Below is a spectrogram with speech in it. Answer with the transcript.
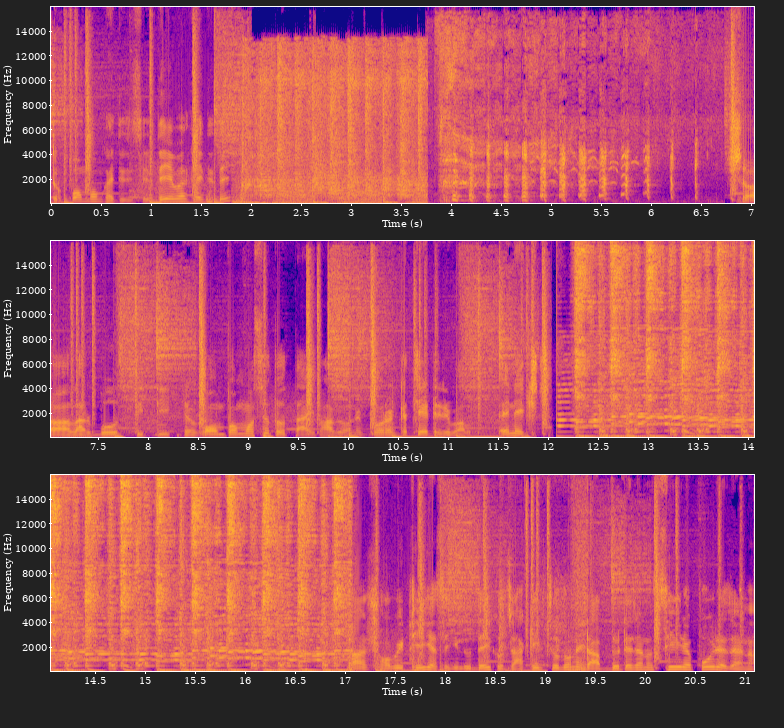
তোর পম্পম খাইতে দিছি। দে এবার খাইতে দে। শাল আর বসতি টিকটক পম্পম আছে তো, তাই ভাবে অনেক বড় একটা চ্যাটের বাল। এই নেক্সট না সবই ঠিক আছে কিন্তু দেখো জাকির চোদনে ডাব দুইটা যেন সিরা পইরা যায় না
